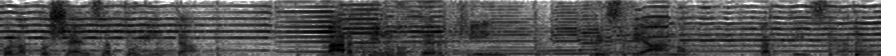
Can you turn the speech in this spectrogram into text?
con la coscienza pulita. Martin Luther King, cristiano, battista.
